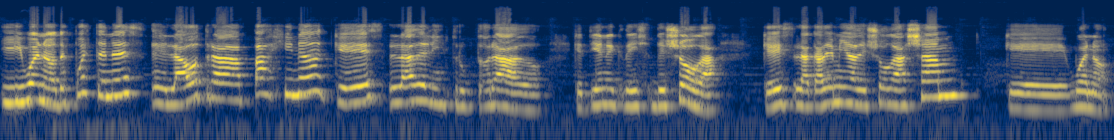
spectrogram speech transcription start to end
Y bueno, después tenés la otra página que es la del instructorado, que tiene de, yoga, que es la Academia de Yoga Jam, que bueno,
